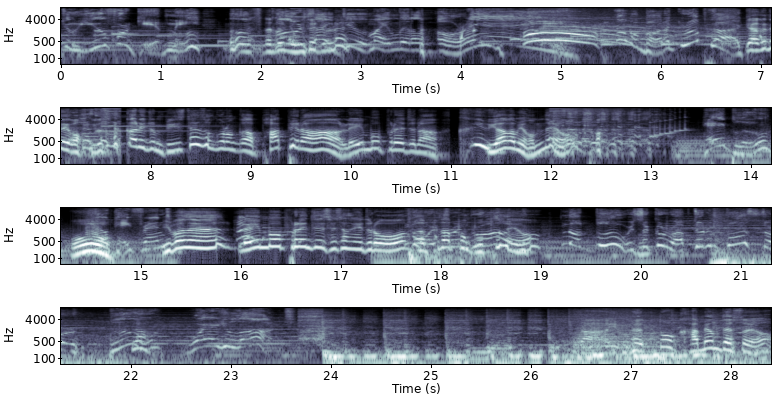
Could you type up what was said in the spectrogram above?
Do you forgive me? Of course? I do, my little orange. How about a group hug? 야 근데 이거, 색깔이 좀 비슷해서 그런가 파피랑 레인보우 프레즈랑 크게 위화감이 없네요. 오? 이번엔 레인보우 프렌즈 세상에 들어온 어, 푸다퐁. 보프네요 Not Blue is a corrupted imposter. Blue, Yeah. why are you locked? 자 이번에 또 감염됐어요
